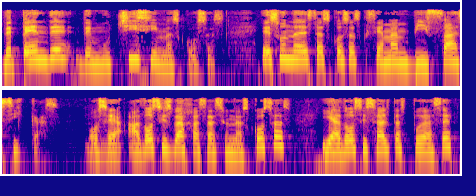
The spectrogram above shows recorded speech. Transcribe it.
Depende de muchísimas cosas. Es una de estas cosas que se llaman bifásicas. O sea, a dosis bajas hace unas cosas y a dosis altas puede hacer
